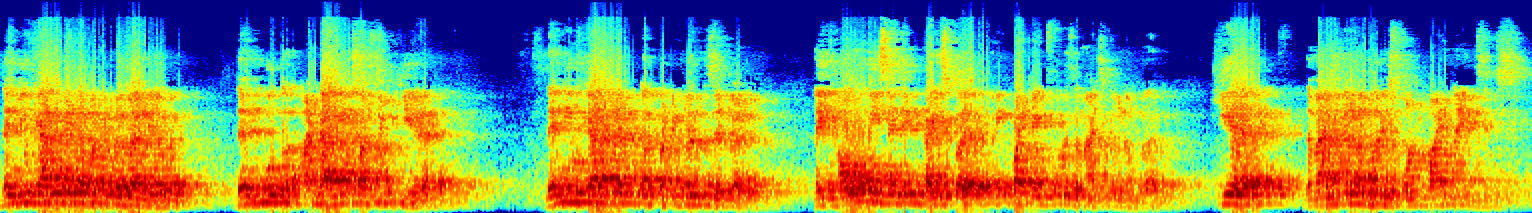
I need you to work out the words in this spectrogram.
Then you calculate a particular value. Then and again substitute here. Then you calculate a particular z value. Like how we said in chi-square, 3.84 is the magical number. Here, the magical number is 1.96.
